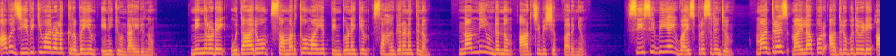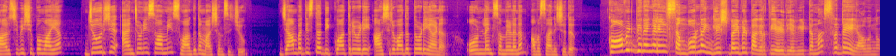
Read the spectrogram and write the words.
അവ ജീവിക്കുവാനുള്ള കൃപയും എനിക്കുണ്ടായിരുന്നു. നിങ്ങളുടെ ഉദാരവും സമർത്ഥവുമായ പിന്തുണയ്ക്കും സഹകരണത്തിനും നന്ദിയുണ്ടെന്നും ആർച്ച് ബിഷപ്പ് പറഞ്ഞു. C C B I vice പ്രസിഡന്റും മദ്രാസ് മൈലാപ്പൂർ അതിരൂപതയുടെ ആർച്ച് ബിഷപ്പുമായ ജോർജ് ആന്റോണി സ്വാമി സ്വാഗതം ആശംസിച്ചു. ജാമ്പതിസ്ത ദിക്വാത്രയുടെ ആശീർവാദത്തോടെയാണ് ഓൺലൈൻ സമ്മേളനം അവസാനിച്ചത്. കോവിഡ് ദിനങ്ങളിൽ സമ്പൂർണ ഇംഗ്ലീഷ് ബൈബിൾ പകർത്തി എഴുതിയ വീട്ടമ്മ ശ്രദ്ധേയയാകുന്നു.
